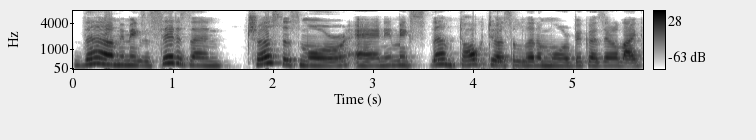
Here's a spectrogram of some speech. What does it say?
them, it makes a citizen trust us more and it makes them talk to us a little more because they're like,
